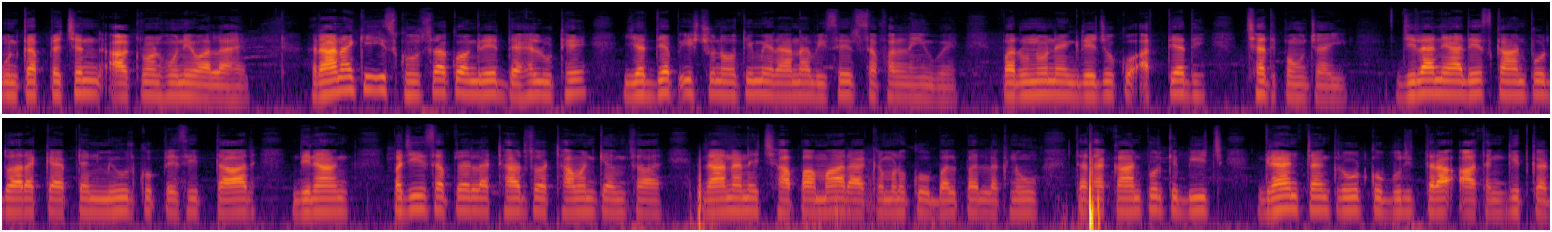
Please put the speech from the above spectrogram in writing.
उनका प्रचंड आक्रमण होने वाला है। राणा की इस घोषणा को अंग्रेज़ दहल उठे, यद्यप इस चुनौती में राणा विशेष सफल नहीं हुए, पर उन्होंने अंग्रेज़ों को अत्यधिक क्षति पहुंचाई। जिला न्यायाधीश कानपुर द्वारा कैप्टन म्यूर को प्रेषित तार दिनांक 25 अप्रैल अठारह सौ अट्ठावन के अनुसार राणा ने छापामार आक्रमण को बल पर लखनऊ तथा कानपुर के बीच ग्रैंड ट्रंक रोड को बुरी तरह आतंकित कर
